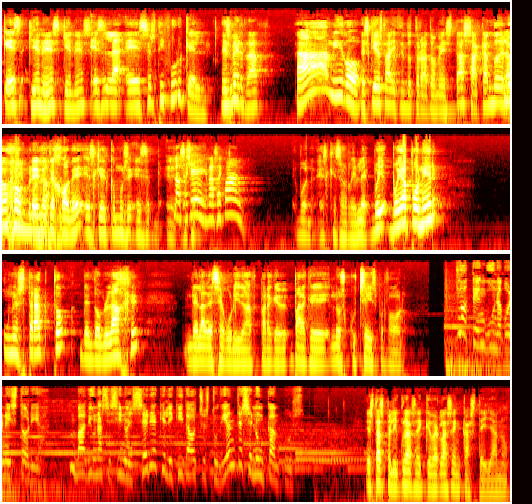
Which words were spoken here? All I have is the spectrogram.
que es, ¿Quién es? ¿Quién es? es, la, es Steve Urkel. Es verdad. Ah, amigo. Es que yo estaba diciendo todo el rato, me está sacando de la no, película. hombre, no te jode, es que es como si... es- eh, No sé eso- qué, no sé cuál. Bueno, es que es horrible. Voy, voy a poner un extracto del doblaje de la de seguridad para que, para que lo escuchéis, por favor. Yo tengo una buena historia. Va de un asesino en serie que liquida a ocho estudiantes en un campus. Estas películas hay que verlas en castellano.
